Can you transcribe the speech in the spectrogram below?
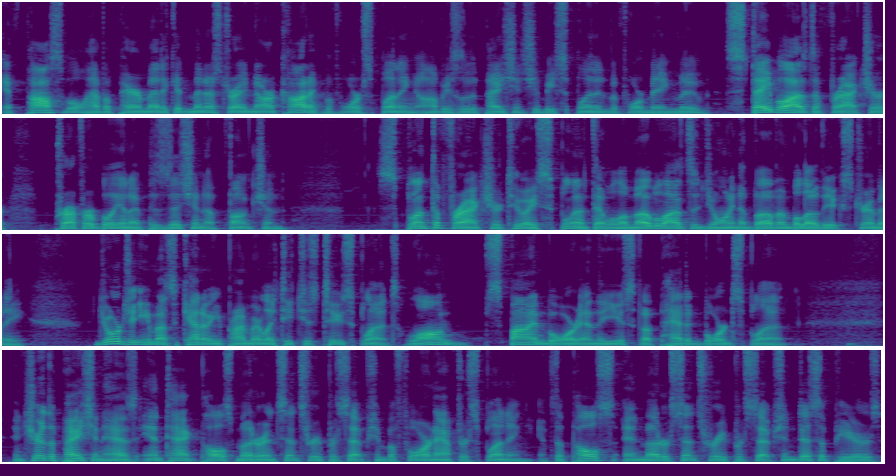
If possible, have a paramedic administer a narcotic before splinting. Obviously, the patient should be splinted before being moved. Stabilize the fracture, preferably in a position of function. Splint the fracture to a splint that will immobilize the joint above and below the extremity. Georgia EMS Academy primarily teaches two splints long spine board and the use of a padded board splint. Ensure the patient has intact pulse, motor, and sensory perception before and after splinting. If the pulse and motor sensory perception disappears,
